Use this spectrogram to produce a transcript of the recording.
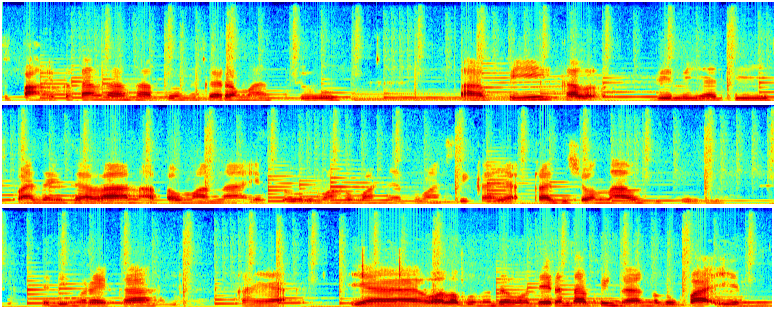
Jepang itu kan salah satu negara maju. Tapi kalau dilihat di sepanjang jalan atau mana itu rumah-rumahnya tuh masih kayak tradisional gitu. Jadi mereka kayak ya walaupun udah modern tapi nggak ngelupain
